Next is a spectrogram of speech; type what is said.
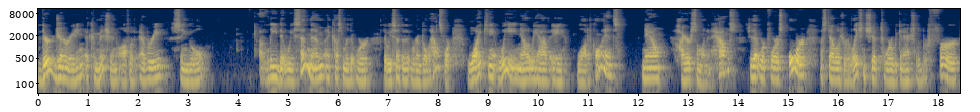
They're generating a commission off of every single uh, lead that we send them, a customer that we're that we sent them that we're going to build a house for. Why can't we, now that we have a lot of clients, now hire someone in house do that work for us or establish a relationship to where we can actually refer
